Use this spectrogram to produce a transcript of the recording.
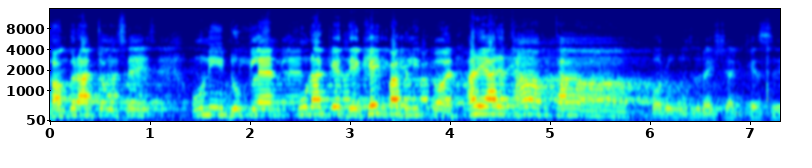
ঝগড়া চলছে। উনি ঢুকলেন, উনাকে দেখেই পাবলিক কয়, আরে আরে, থাম থাম। বড় হুজুর আইসা গেছে।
